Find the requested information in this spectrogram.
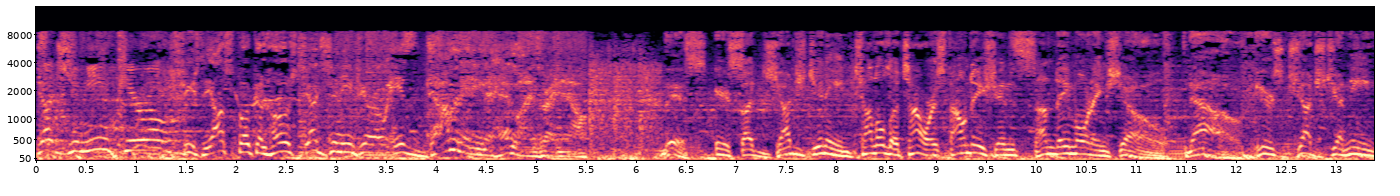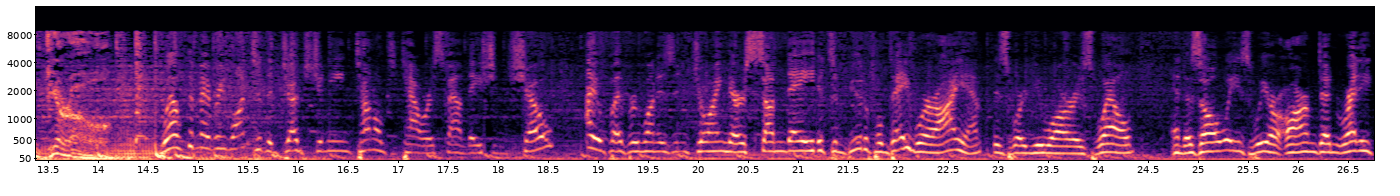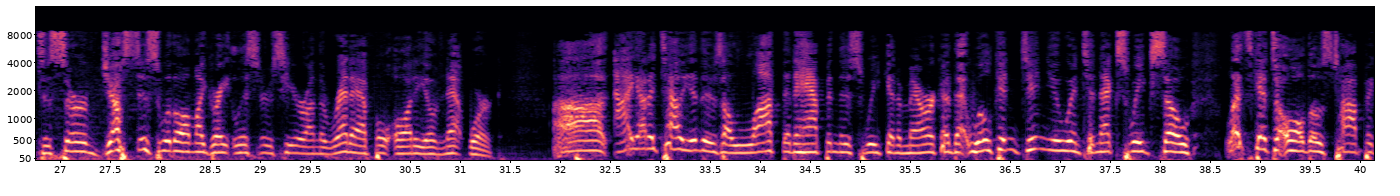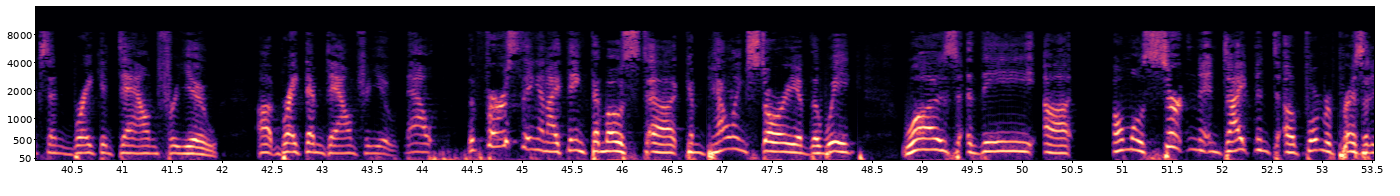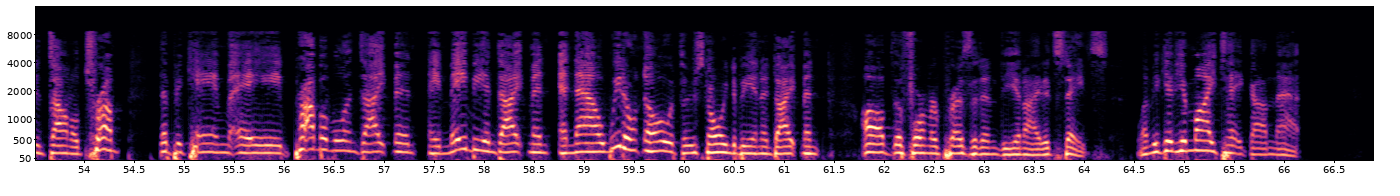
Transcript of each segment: Judge Jeanine Pirro. She's the outspoken host. Judge Jeanine Pirro is dominating the headlines right now. This is the Judge Jeanine Tunnel to Towers Foundation Sunday morning show. Now, here's Judge Jeanine Pirro. Welcome everyone to the Judge Jeanine Tunnel to Towers Foundation show. I hope everyone is enjoying their Sunday. It's a beautiful day where I am, is where you are as well. And as always, we are armed and ready to serve justice with all my great listeners here on the Red Apple Audio Network. Uh, I gotta tell you, there's a lot that happened this week in America that will continue into next week. So let's get to all those topics and break it down for you. Uh, break them down for you. Now, the first thing, and I think the most, uh, compelling story of the week was the, uh, almost certain indictment of former President Donald Trump that became a probable indictment, a maybe indictment, and now we don't know if there's going to be an indictment of the former president of the United States. Let me give you my take on that.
